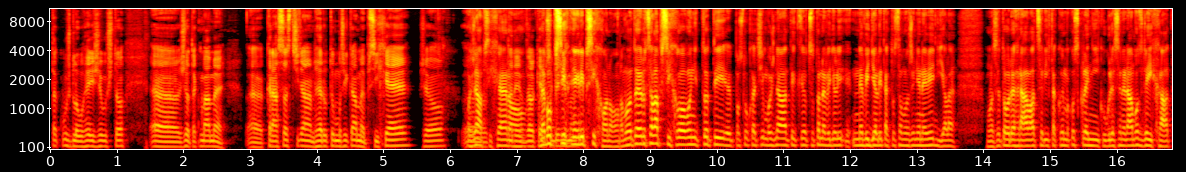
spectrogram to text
tak už dlouhý, že už to, uh, že jo, tak máme uh, Krása střídá nad heru, tomu říkáme psyché, že jo? Možná Eh, psyché, no. Nebo psych, někdy psycho, no. A ono to je docela psycho, oni to ty posluchači možná, ty, co to neviděli, neviděli, tak to samozřejmě nevědí, ale ono se to odehrává celý v takovém jako skleníku, kde se nedá moc dejchat.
